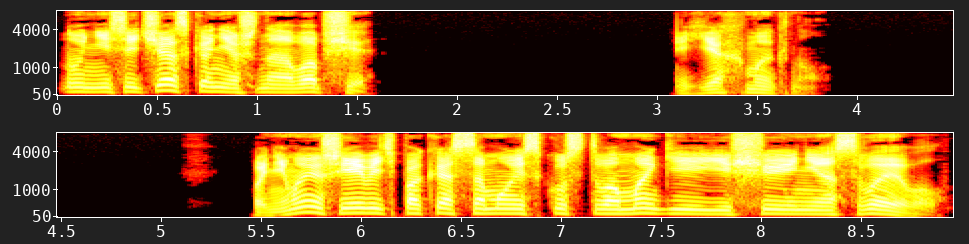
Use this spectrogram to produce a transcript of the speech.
Ну, не сейчас, конечно, а вообще». Я хмыкнул. «Понимаешь, я ведь пока само искусство магии еще и не осваивал.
